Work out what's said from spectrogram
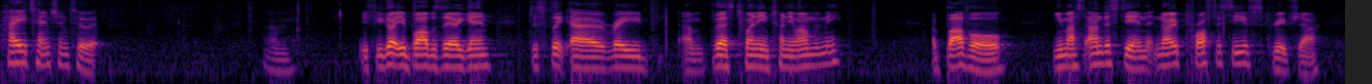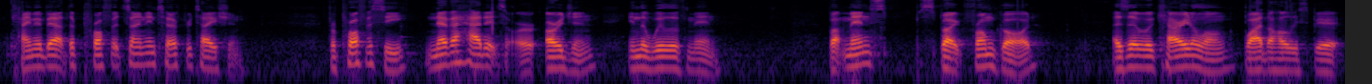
Pay attention to it. Um, if you got your Bibles there again, just flick, uh, read um, verse 20 and 21 with me. Above all, you must understand that no prophecy of Scripture came about the prophet's own interpretation. For prophecy never had its or- origin in the will of men but men sp- spoke from God as they were carried along by the Holy Spirit.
